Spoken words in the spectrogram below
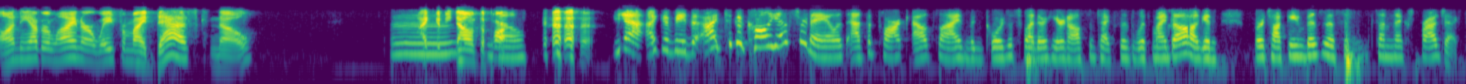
on the other line or away from my desk. No, I could be Mm, down at the park. no. Yeah, I could be. The, I took a call yesterday. I was at the park outside in the gorgeous weather here in Austin, Texas, with my dog, and we're talking business and some next project.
